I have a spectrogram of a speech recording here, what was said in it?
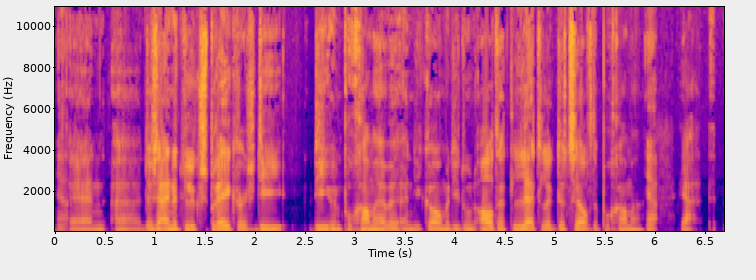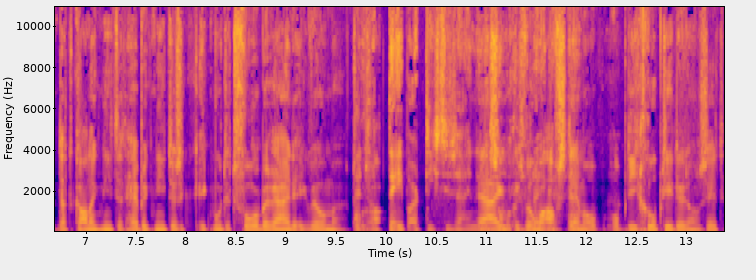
ja. En uh, er zijn natuurlijk sprekers die, die een programma hebben en die komen, die doen altijd letterlijk hetzelfde programma. Ja. ja, dat kan ik niet, dat heb ik niet. Dus ik, ik moet het voorbereiden. Ik wil me en toch tape-artiesten zijn. Ja, ik, ik wil me afstemmen op, op die groep die er dan zit.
